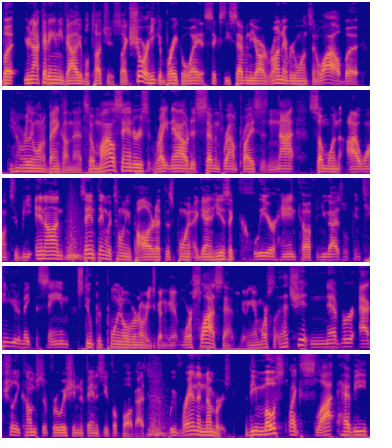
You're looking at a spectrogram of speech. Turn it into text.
but you're not getting any valuable touches. Like, sure, he could break away a 60, 70 yard run every once in a while, but you don't really want to bank on that. So Miles Sanders right now his seventh round price is not someone I want to be in on. Same thing with Tony Pollard at this point. Again, he is a clear handcuff, and you guys will continue to make the same stupid point over and over. He's going to get more slot snaps, going to get more. Slot. That shit never actually comes to fruition in fantasy football, guys. We've ran the numbers. The most like slot heavy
